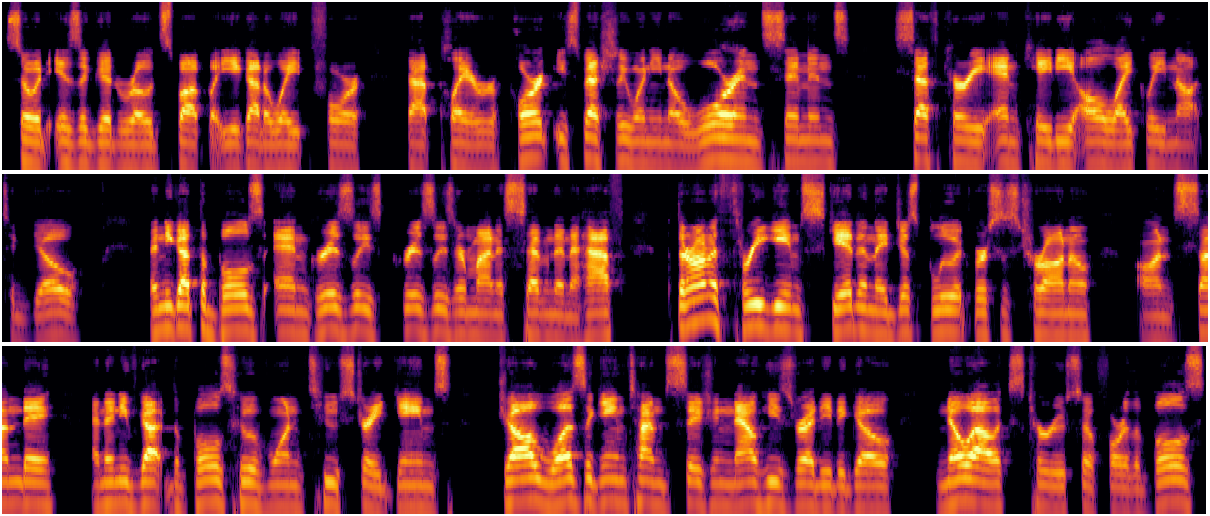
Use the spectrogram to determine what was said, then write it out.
So it is a good road spot, but you got to wait for that player report, especially when you know Warren, Simmons, Seth Curry, and KD all likely not to go. Then you got the Bulls and Grizzlies. Grizzlies are minus seven and a half, but they're on a three game skid and they just blew it versus Toronto on Sunday. And then you've got the Bulls who have won two straight games. Ja was a game time decision. Now he's ready to go. No Alex Caruso for the Bulls.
